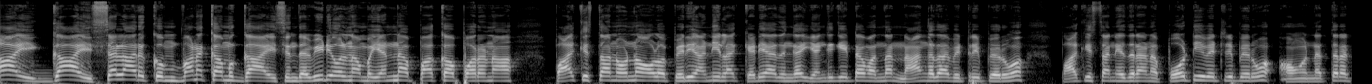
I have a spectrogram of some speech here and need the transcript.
ஹாய் காய்ஸ் எல்லாருக்கும் வணக்கம் காய்ஸ் இந்த வீடியோவில் நம்ம என்ன பார்க்க போகிறோன்னா பாகிஸ்தான் ஒன்றும் அவ்வளோ பெரிய அணிலாம் கிடையாதுங்க. எங்ககிட்ட வந்தால் நாங்கள் தான் வெற்றி பெறுவோம். பாகிஸ்தான் எதிரான போட்டி வெற்றி பெறுவோம். அவங்க நெத்தர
